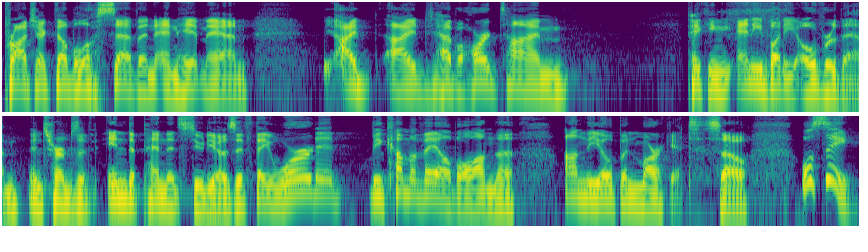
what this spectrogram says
Project 007, and Hitman, I'd I'd have a hard time picking anybody over them in terms of independent studios if they were to become available on the on the open market. So we'll see.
